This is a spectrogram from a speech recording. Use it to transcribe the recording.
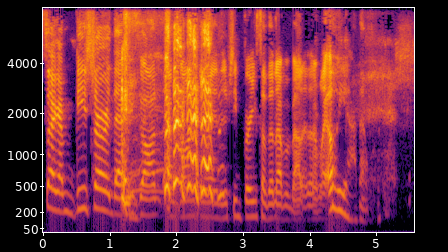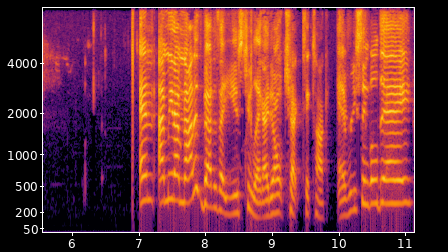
so I can be sure that we've gone. I've gone through it, and if she brings something up about it, then I'm like, oh yeah, that one. And I mean, I'm not as bad as I used to. Like, I don't check TikTok every single day.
